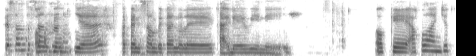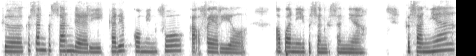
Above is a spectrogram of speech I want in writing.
Kesan pesan okay. selanjutnya akan disampaikan oleh Kak Dewi nih. Oke, aku lanjut ke kesan pesan dari Kadep Kominfo Kak Feril. Apa nih pesan-kesannya? Kesannya,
